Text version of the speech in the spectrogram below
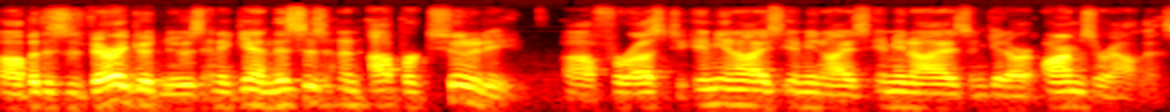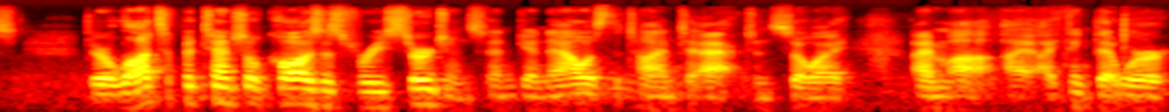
Uh, but this is very good news. And again, this is an opportunity uh, for us to immunize, immunize, immunize, and get our arms around this. There are lots of potential causes for resurgence, and again, now is the time to act. And so I, I'm, uh, I, I, think that we're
